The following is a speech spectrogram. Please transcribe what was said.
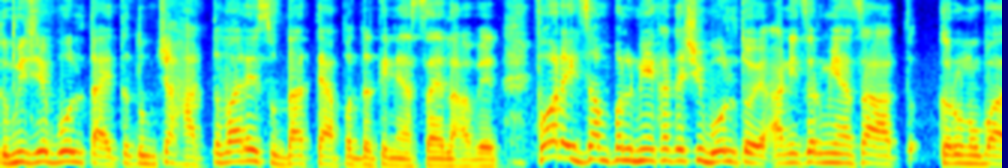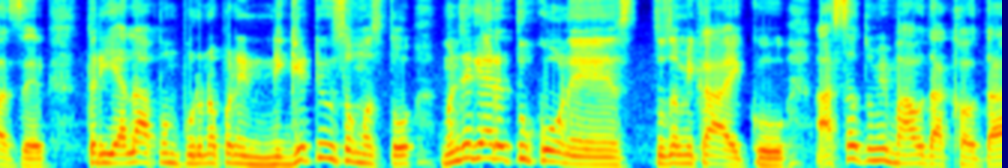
तुम्ही जे बोलताय तर तुमच्या हातवारे सुद्धा त्या पद्धतीने असायला हवेत. फॉर एक्झाम्पल मी एखाद्याशी बोलतोय आणि जर मी याचा हात करून उभा असेल तर याला आपण पूर्णपणे निगेटिव्ह समजतो. म्हणजे की अरे तू कोण आहेस? तुझं मी काय ऐकू? असं तुम्ही भाव दाखवता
